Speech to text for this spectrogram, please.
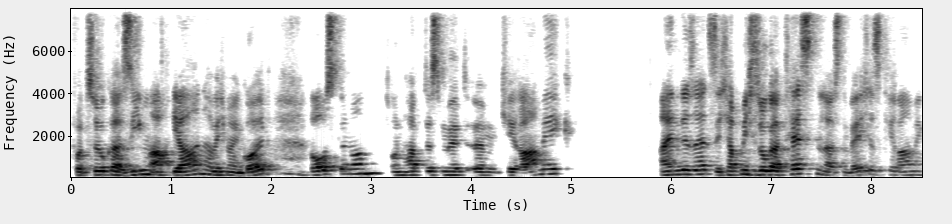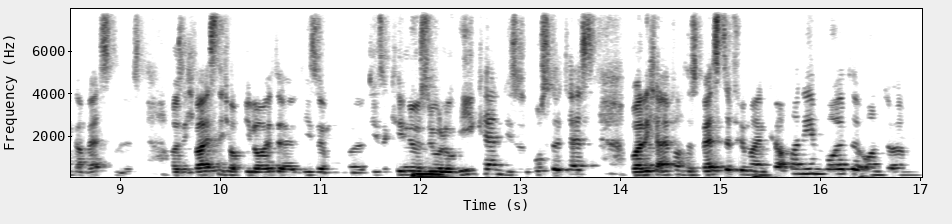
Vor circa sieben, acht Jahren habe ich mein Gold rausgenommen und habe das mit ähm, Keramik eingesetzt. Ich habe mich sogar testen lassen, welches Keramik am besten ist. Also ich weiß nicht, ob die Leute diese, äh, diese Kinesiologie kennen, diesen Muskeltest, weil ich einfach das Beste für meinen Körper nehmen wollte und ähm,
